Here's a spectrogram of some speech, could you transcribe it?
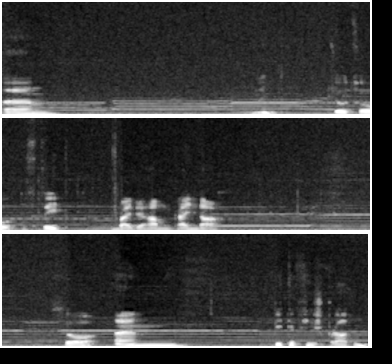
Ähm. Moment. Kyoto Street. Weil wir haben kein Dach. So, ähm. Bitte Fischbraten.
